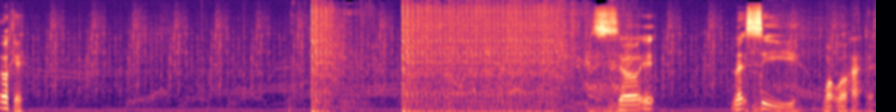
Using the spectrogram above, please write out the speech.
Okay. So it. Let's see what will happen.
